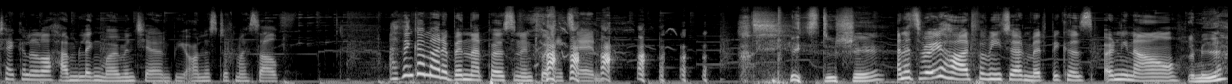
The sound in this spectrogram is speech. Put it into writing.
take a little humbling moment here and be honest with myself. I think I might have been that person in 2010. Please do share. and it's very hard for me to admit because only now Let me hear.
